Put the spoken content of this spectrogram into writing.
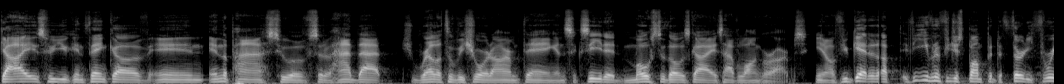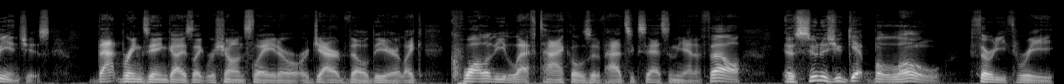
guys who you can think of in in the past who have sort of had that relatively short arm thing and succeeded, most of those guys have longer arms. You know, if you get it up, if even if you just bump it to 33 inches, that brings in guys like Rashawn Slater or, Jared Veldheer, like quality left tackles that have had success in the NFL. As soon as you get below 33,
